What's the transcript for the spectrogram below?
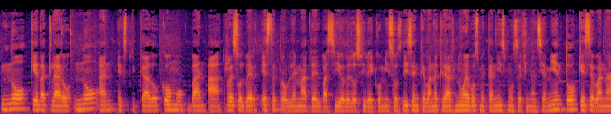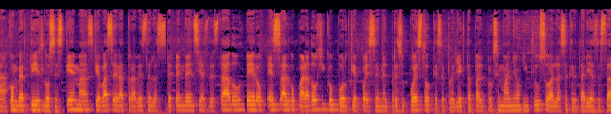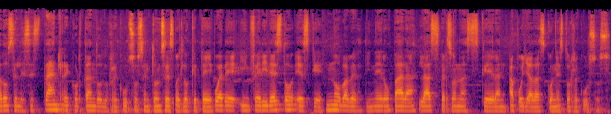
no queda claro, no han explicado cómo van a resolver este problema del vacío de los fideicomisos dicen que van a crear nuevos mecanismos de financiamiento, que se van a convertir los esquemas, que va a ser a través de las dependencias de Estado, pero es algo paradójico porque pues en el presupuesto que se proyecta para el próximo año, incluso a las secretarías de Estado se les están recortando los recursos. Entonces, pues lo que te puede inferir esto es que no va a haber dinero para las personas que eran apoyadas con estos recursos.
